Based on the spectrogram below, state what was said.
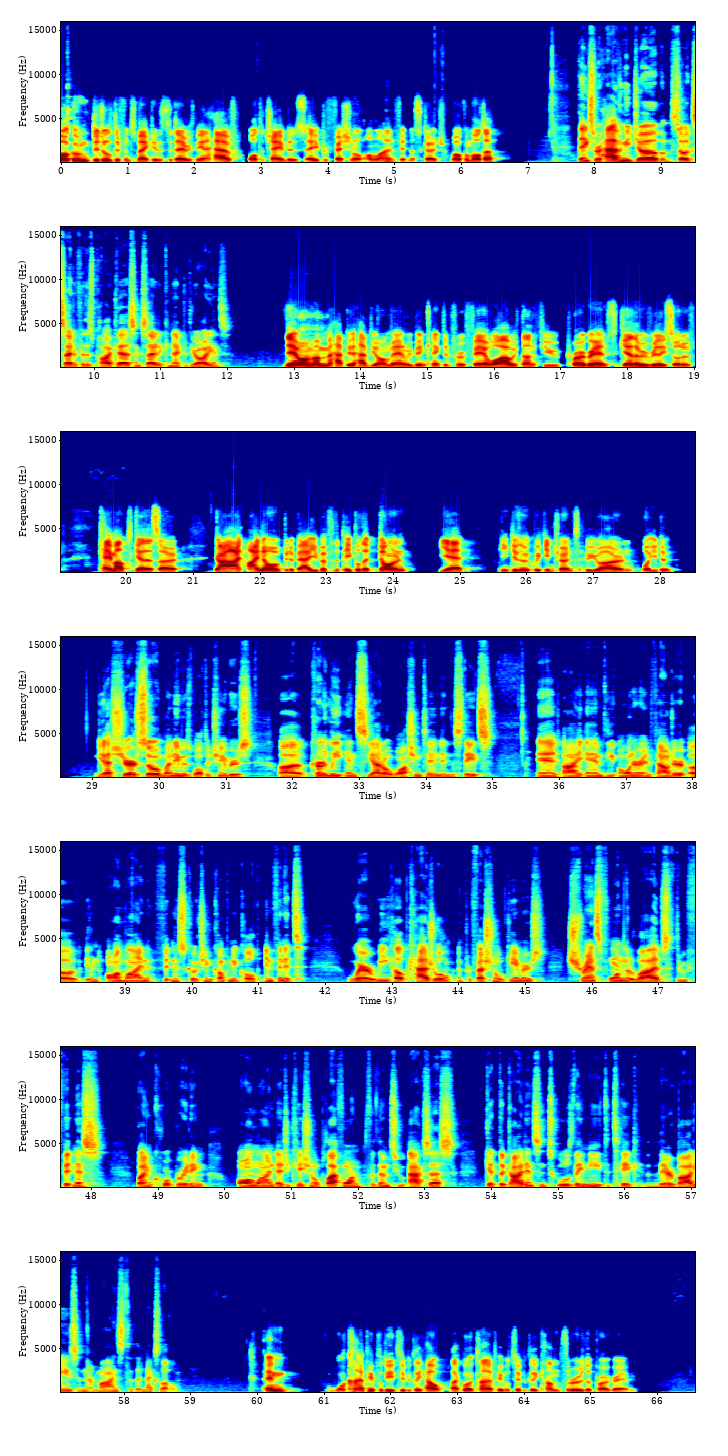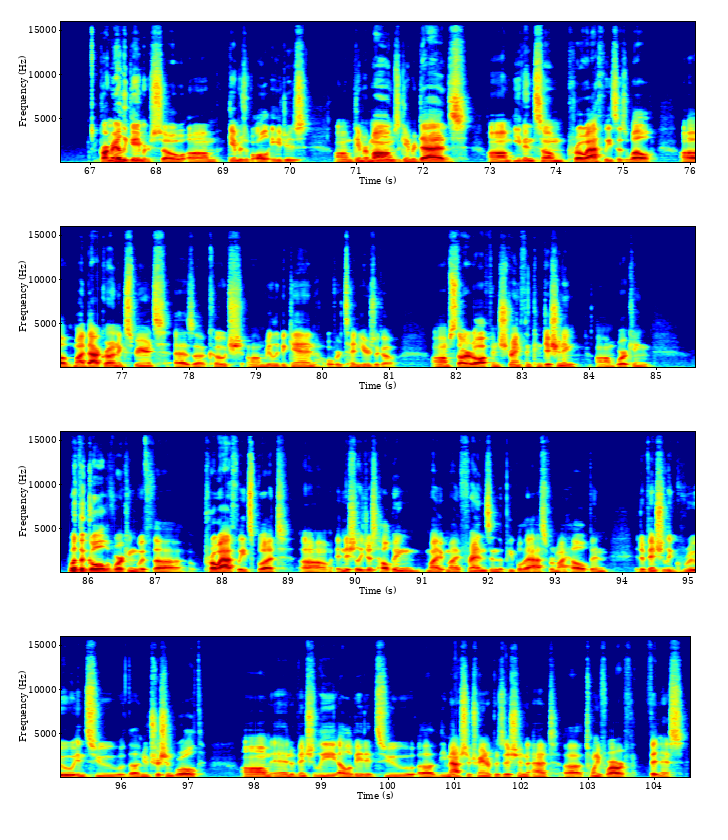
Welcome, digital difference makers. Today with me, I have Walter Chambers, a professional online fitness coach. Welcome, Walter. Thanks for having me, Job. I'm so excited for this podcast and excited to connect with your audience. Yeah, well, I'm, I'm happy to have you on, man. We've been connected for a fair while. We've done a few programs together. We really sort of came up together. So, yeah, I, I know a bit about you, but for the people that don't yet, can you give them a quick intro into who you are and what you do? Yeah, sure. So my name is Walter Chambers, uh, currently in Seattle, Washington, in the States. And I am the owner and founder of an online fitness coaching company called Infitnite, where we help casual and professional gamers transform their lives through fitness by incorporating online educational platform for them to access get the guidance and tools they need to take their bodies and their minds to the next level And what kind of people do you typically help? Like, what kind of people typically come through the program? primarily gamers so um, gamers of all ages um, gamer moms gamer dads um, even some pro athletes as well uh, my background experience as a coach um, really began over 10 years ago um, started off in strength and conditioning um, working with the goal of working with uh, pro athletes but uh, initially just helping my, my friends and the people that asked for my help and it eventually grew into the nutrition world um, and eventually elevated to uh, the master trainer position at uh, 24 Hour Fitness.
